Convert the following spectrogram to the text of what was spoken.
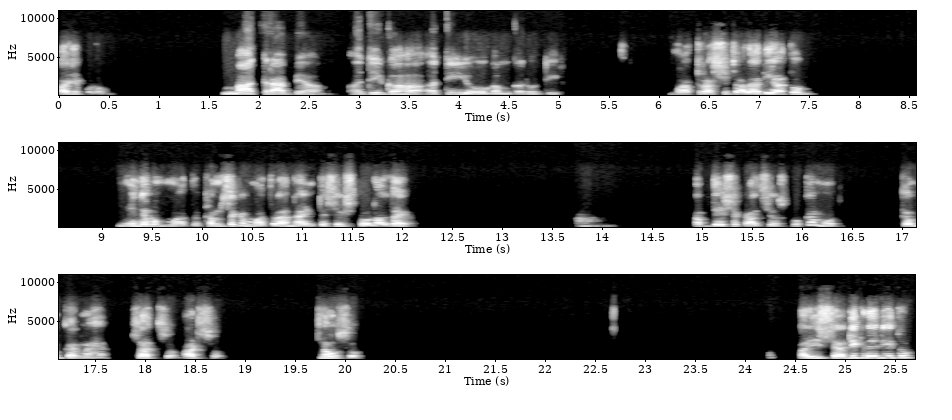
आगे पढ़ो मात्राभ्य अधिकः अतियोगम करोति। मात्रा से ज़्यादा दिया तो? मिनिमम मात्रा कम से कम मात्रा 96 तोला है। अब देश काल से उसको कम हो, कम करना है। 700 800 900 और इससे अधिक दे दिए तो?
